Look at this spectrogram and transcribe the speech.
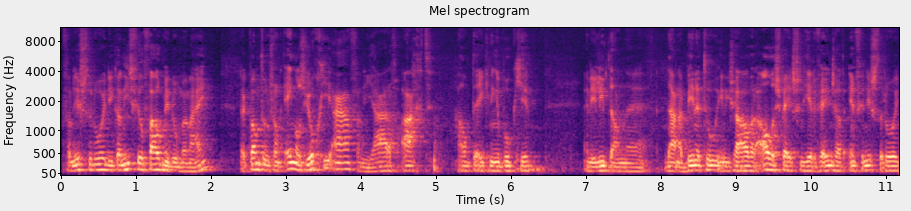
Van Nistelrooy, die kan niet veel fout meer doen bij mij. Daar kwam toen zo'n Engels jochie aan van een jaar of acht. Handtekeningenboekje. En die liep dan uh, daar naar binnen toe in die zaal waar alle spelers van Heerenveen zaten en Van Nistelrooy.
